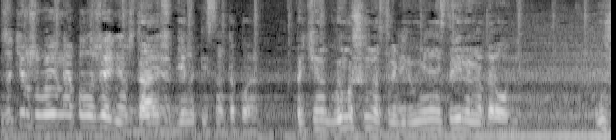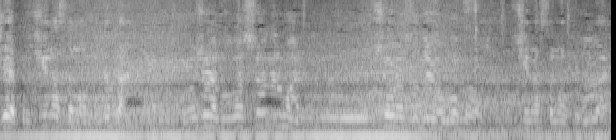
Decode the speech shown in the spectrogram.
Затем же военное положение в стране. Дальше, где написано такое? Причина, вы машину остановили, вы меня не остановили на дороге. Уже причина остановки какая? Уважаемый, у вас все нормально? Еще раз задаю вопрос. Причина остановки какая?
